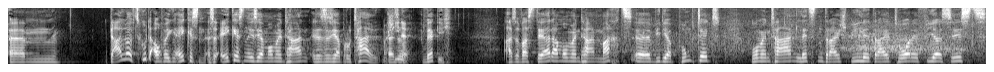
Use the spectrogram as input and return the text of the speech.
Ähm, da läuft es gut, auch wegen Akeson. Also Akeson ist ja momentan, das ist ja brutal. Maschine. Also, wirklich. Also was der da momentan macht, äh, wie der punktet, momentan letzten drei Spiele, drei Tore, vier Assists,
